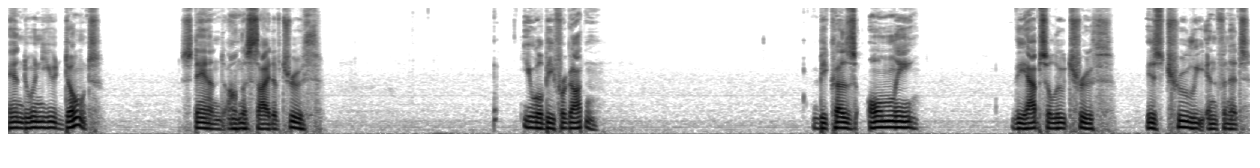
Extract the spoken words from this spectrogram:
And when you don't stand on the side of truth, you will be forgotten. Because only the absolute truth is truly infinite,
